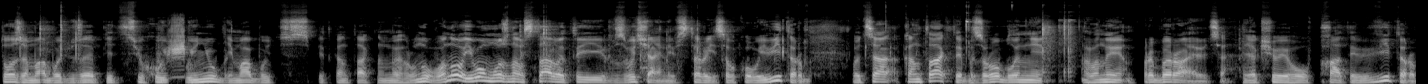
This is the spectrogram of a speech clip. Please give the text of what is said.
Теж, мабуть, вже під цю хуйню, і, мабуть, з підконтактними гру. Ну, воно його можна вставити і в звичайний, в старий совковий вітер. Оця контакти зроблені, вони прибираються. Якщо його впхати в вітер,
